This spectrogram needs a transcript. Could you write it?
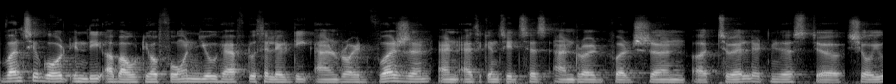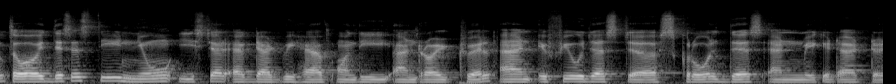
once you go in the about your phone you have to select the android version. And as you can see it says android version uh, 12 let me just uh, show you. So this is the new easter egg that we have on the android 12 and if you just uh, scroll this and make it at uh,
